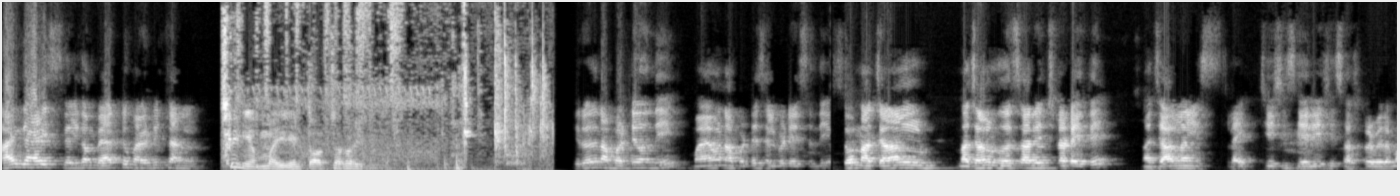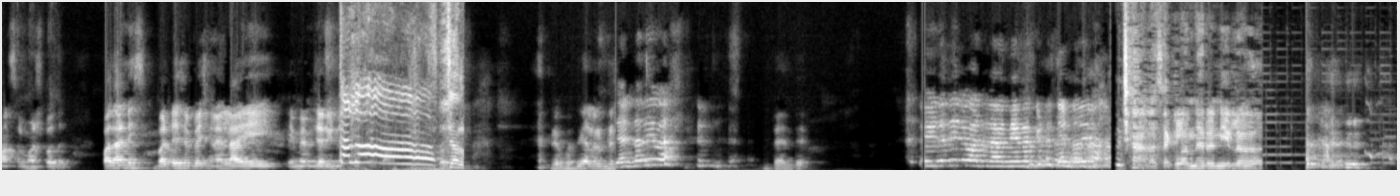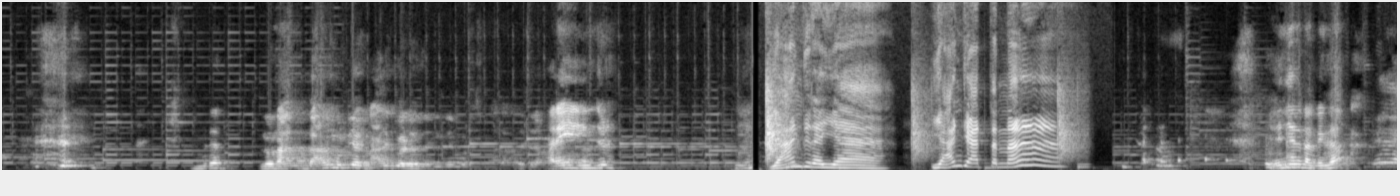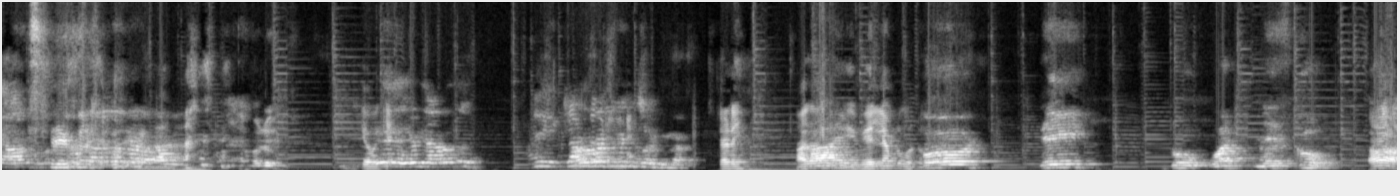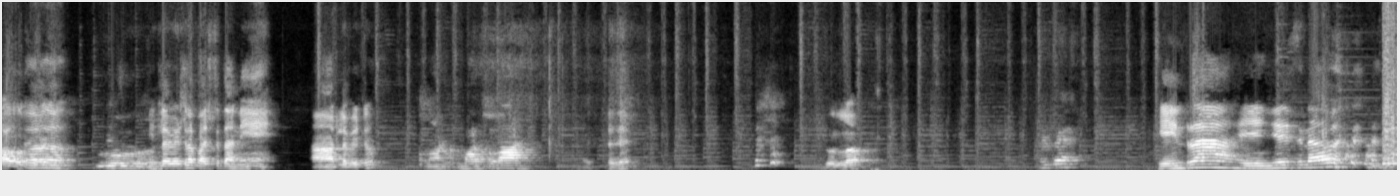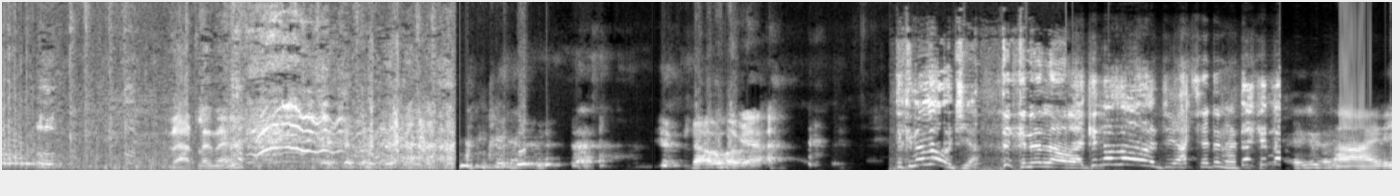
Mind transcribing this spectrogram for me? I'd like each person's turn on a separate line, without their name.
Hi guys welcome back to my YouTube channel
అమ్మ ఏం torture
ఈరోజు నా బర్త్డే ఉంది. మా ఏమో నా బర్త్డే సెలబ్రేట్ చేస్తుంది సో నా ఛానల్ నా ఛానల్ మొదటిసారి ఇచ్చినట్టయితే నా ఛానల్ లైక్ చేసి షేర్ చేసి సబ్స్క్రైబ్ అయితే అసలు మర్చిపోదు. పదండి బర్త్డే సెలబ్రేషన్ ఎలా అయ్యాయి ఏమేమి జరిగింది? రేపు అంతే అంతే.
చాలా సెకలు ఉన్నారు నీలో?
నువ్వు నాకు దాని ముట్టియాకు నాది పెట్టదు
అరే ఇంజుడు
యాందిరయ్యా యాన్ చేస్తున్నా
ఏం ఆగా వెళ్ళినప్పుడు కొట్టు ఇట్లా పెట్టరా ఫస్ట్ దాన్ని ఆ, అట్లా పెట్టు
Come on, come on, come on.
అదే
దొల్లా
ఏంట్రా? ఏం చేసినావు
రావట్లేదా?
ఆ, ఇది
